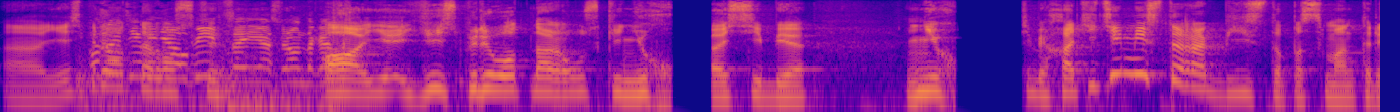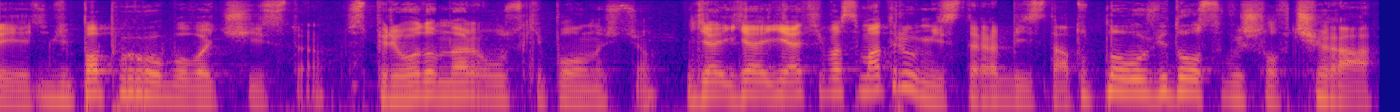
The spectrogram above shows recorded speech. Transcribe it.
А, есть перевод Позади на меня русский? убийца, если он догадается. А, есть перевод на русский, нихуя себе. Нихуя себе. Хотите мистера Биста посмотреть? Попробовать чисто. С переводом на русский полностью. Я, я, я типа смотрю мистера Биста, а тут новый видос вышел вчера.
